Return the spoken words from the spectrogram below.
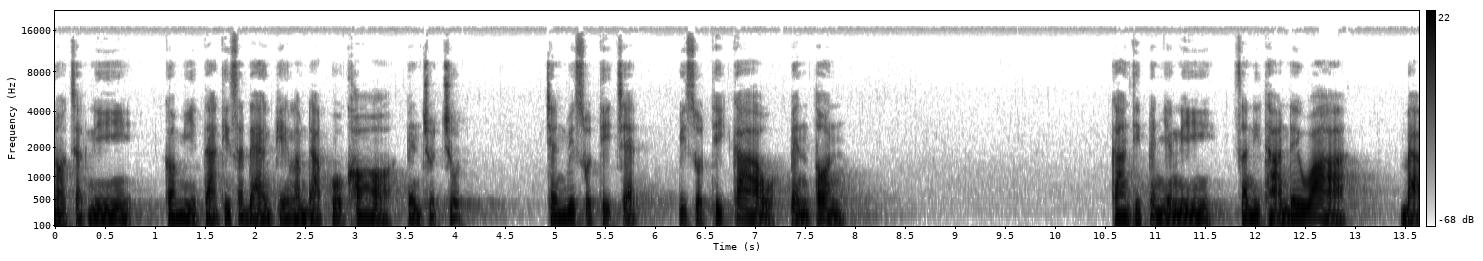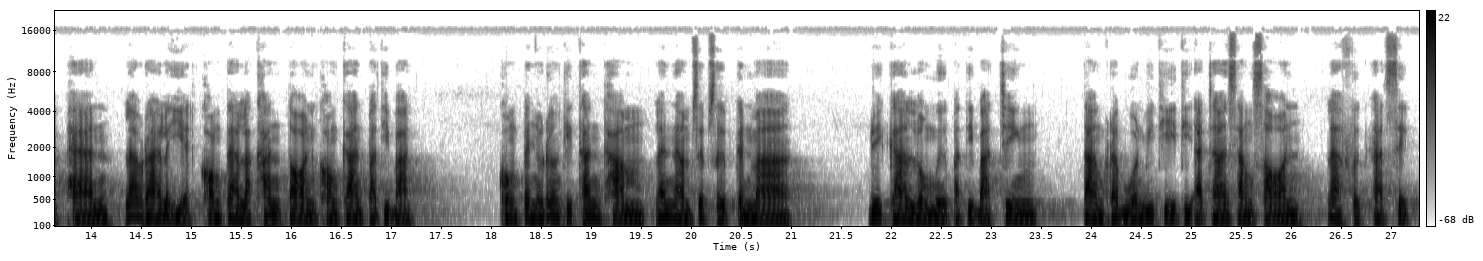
นอกจากนี้ก็มีแต่ที่แสดงเพียงลำดับหัวข้อเป็นชุดๆ เช่นวิสุทธิเจ็ดวิสุทธิเก้าเป็นต้น การที่เป็นอย่างนี้สันนิษฐานได้ว่า แบบแผนและรายละเอียดของแต่ละขั้นตอนของการปฏิบัติ คงเป็นเรื่องที่ท่านทำและนำสืบๆกันมา ด้วยการลงมือปฏิบัติจริง ตามกระบวนวิธีที่อาจารย์สั่งสอนและฝึกหัดสิทธิ์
